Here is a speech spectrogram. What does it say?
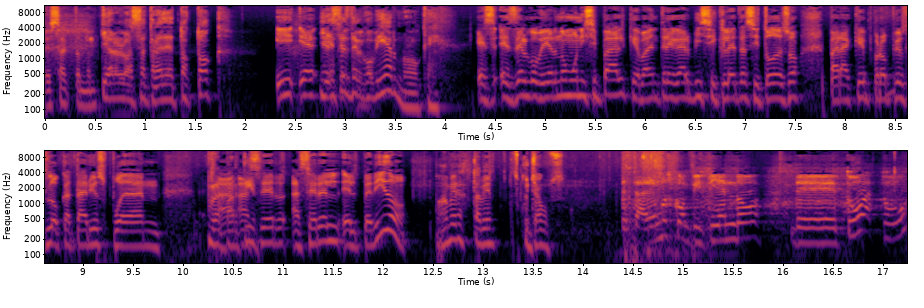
Exactamente. Y ahora lo vas a traer de TokTok. Y, y, ¿Y este es del gobierno o qué? es, es, del gobierno municipal que va a entregar bicicletas y todo eso para que propios locatarios puedan a, hacer, hacer el, el, pedido. Ah, mira, está bien, escuchamos. Estaremos compitiendo de tú a tú,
